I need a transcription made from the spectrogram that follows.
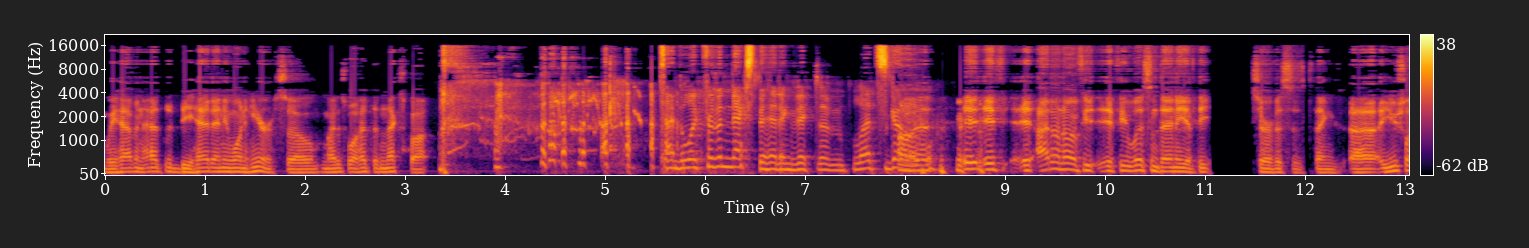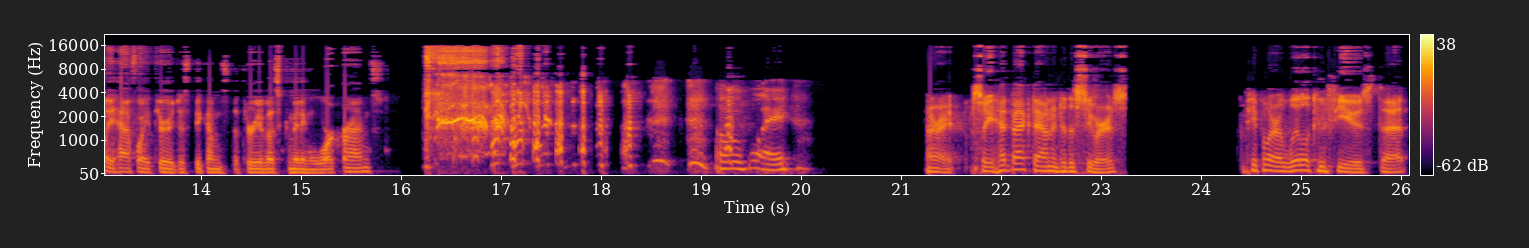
We haven't had to behead anyone here, so might as well head to the next spot. Time to look for the next beheading victim. Let's go. Uh, if, if I don't know if you if you listen to any of the services things, uh, usually halfway through it just becomes the three of us committing war crimes. oh boy. All right, so you head back down into the sewers. People are a little confused that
